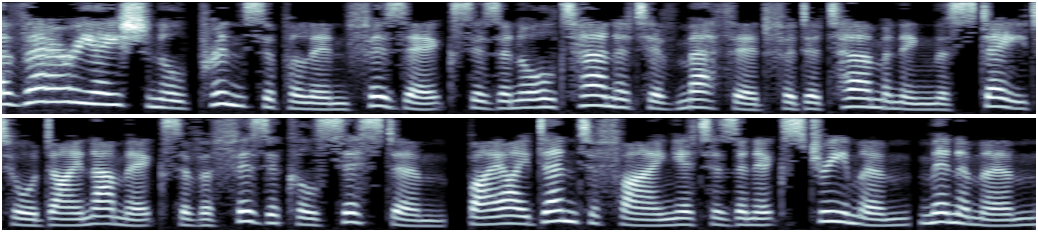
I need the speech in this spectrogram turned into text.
A variational principle in physics is an alternative method for determining the state or dynamics of a physical system, by identifying it as an extremum minimum,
